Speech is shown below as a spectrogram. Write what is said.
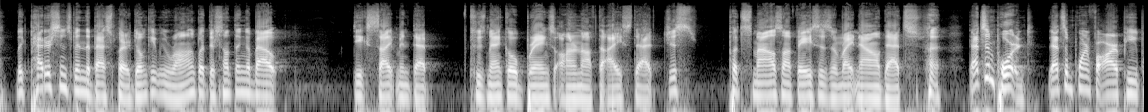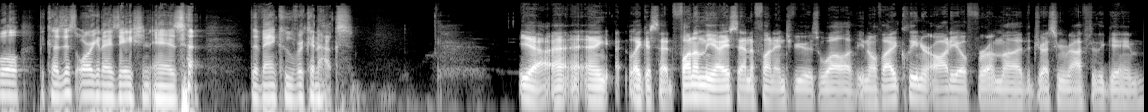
like Pettersson's been the best player. Don't get me wrong, but there's something about the excitement that Kuzmenko brings on and off the ice that just puts smiles on faces. And right now, that's that's important. That's important for our people because this organization is the Vancouver Canucks. Yeah, a- and, like I said, fun on the ice and a fun interview as well. You know, if I had cleaner audio from uh, the dressing room after the game,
